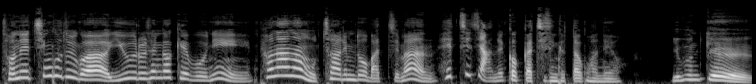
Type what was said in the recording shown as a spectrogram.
전에 친구들과 이유를 생각해보니 편안한 옷차림도 맞지만 해치지 않을 것 같이 생겼다고 하네요. 이분께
